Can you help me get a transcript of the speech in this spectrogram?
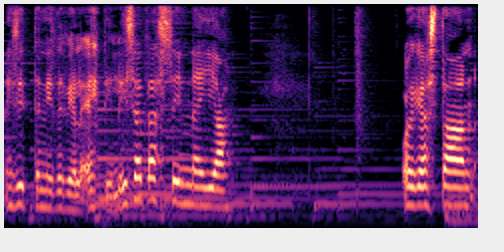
niin sitten niitä vielä ehtii lisätä sinne ja oikeastaan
